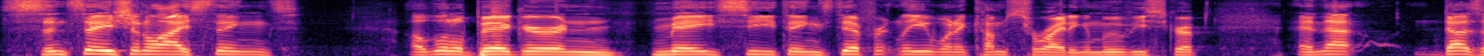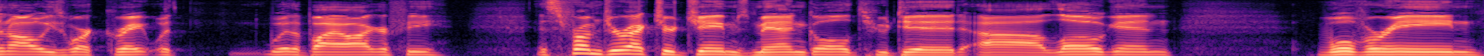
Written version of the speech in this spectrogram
sensationalize things a little bigger and may see things differently when it comes to writing a movie script, and that doesn't always work great with with a biography. It's from director James Mangold, who did uh, Logan, Wolverine,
